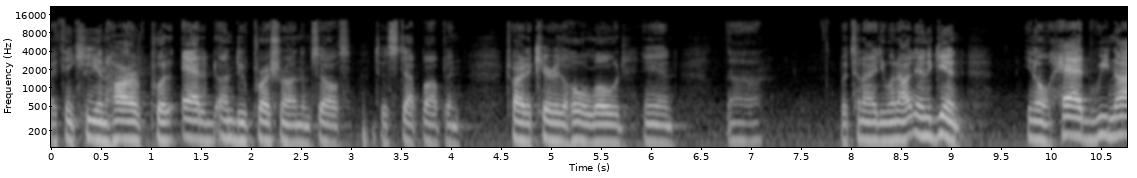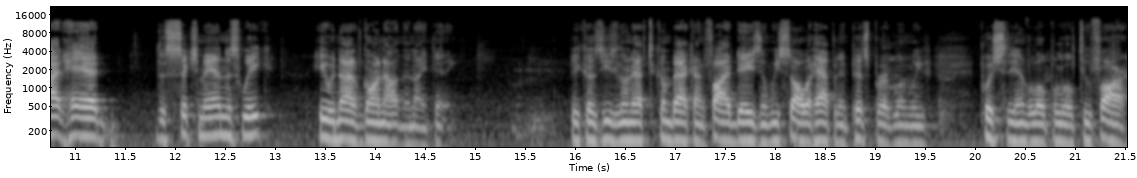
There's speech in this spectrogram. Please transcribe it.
I think he and Harv put added undue pressure on themselves to step up and try to carry the whole load, and, uh, but tonight he went out, and again, you know, had we not had the six man this week, he would not have gone out in the ninth inning because he's going to have to come back on five days. And we saw what happened in Pittsburgh when we pushed the envelope a little too far.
